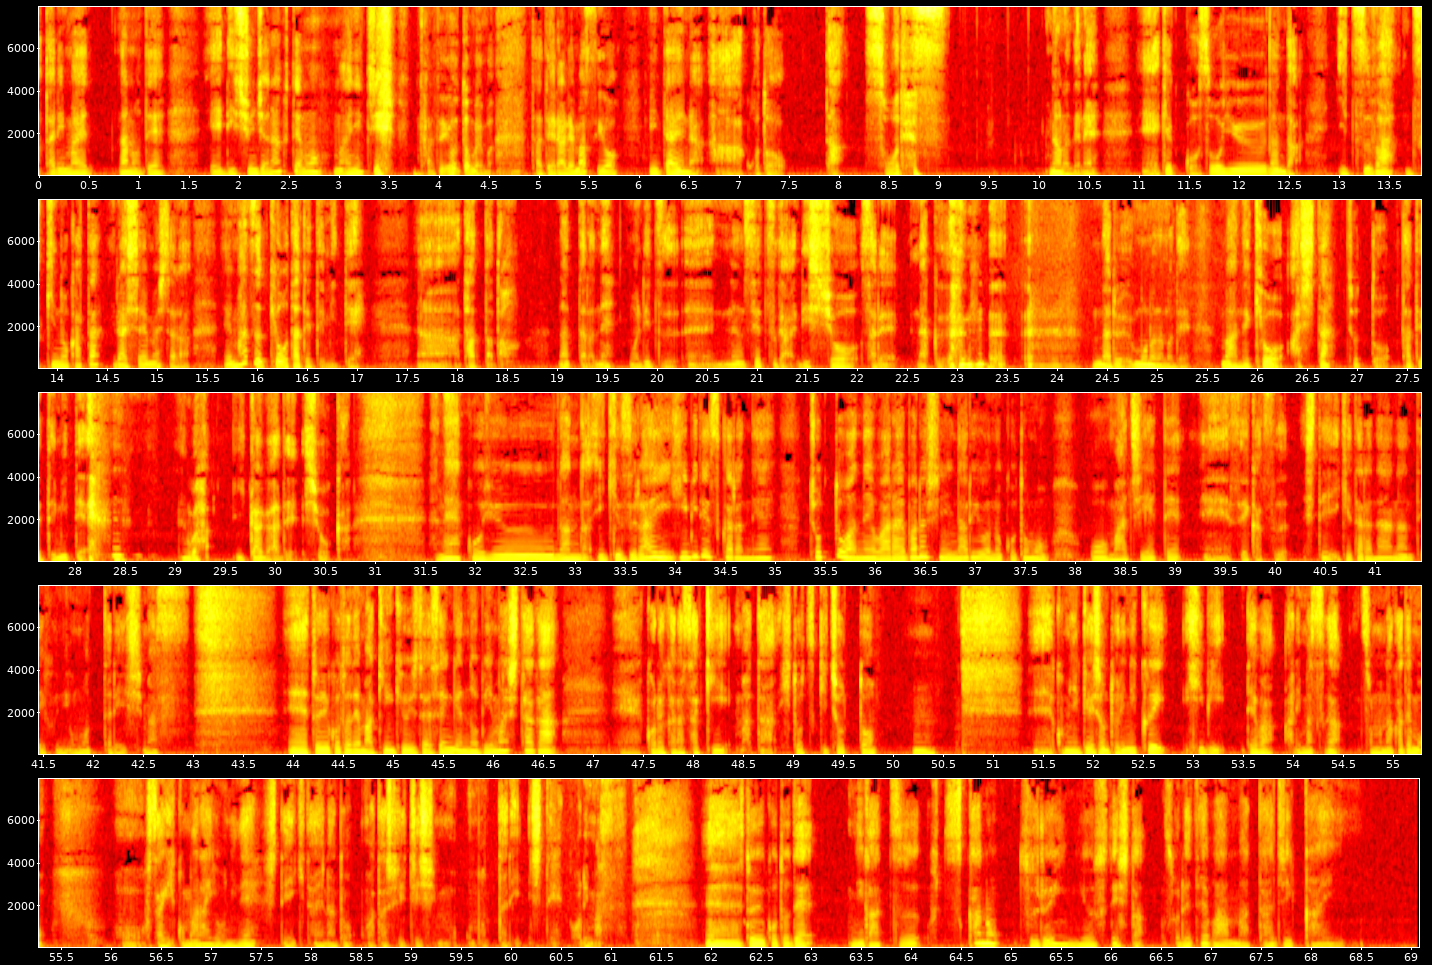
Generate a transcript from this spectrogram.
当たり前なので、え立春じゃなくても毎日立てようと思えば立てられますよみたいなことだそうです。なのでね、えー、結構そういうなんだ逸話好きの方いらっしゃいましたら、えー、まず今日立ててみてあ立ったとなったらねもう立、えー、説が立証されなく なるものなのでまあね今日明日ちょっと立ててみては いかがでしょうか。ね、こういうなんだ生きづらい日々ですからねちょっとはね笑い話になるようなことも交えて、えー、生活していけたらななんていうふうに思ったりします。えー、ということで、まあ、緊急事態宣言伸びましたが、えー、これから先また一月ちょっと、うんえ、コミュニケーション取りにくい日々ではありますがその中でも塞ぎ込まないようにねしていきたいなと私自身も思ったりしております。えー、ということで2月2日のずるいニュースでした。それではまた次回。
